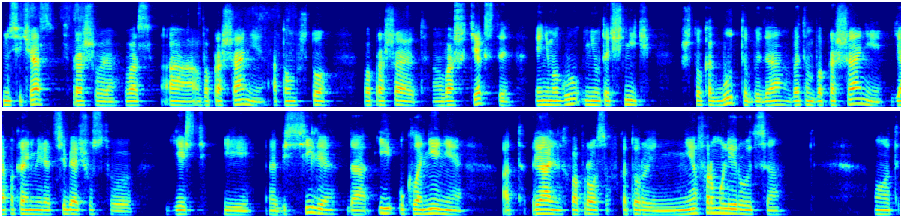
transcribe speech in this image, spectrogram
Но сейчас, спрашивая вас о вопрошании, о том, что вопрошают а, ваши тексты, я не могу не уточнить, что как будто бы да, в этом вопрошании, я, по крайней мере, от себя чувствую, есть и э, бессилие, да, и уклонение от реальных вопросов, которые не формулируются, вот,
